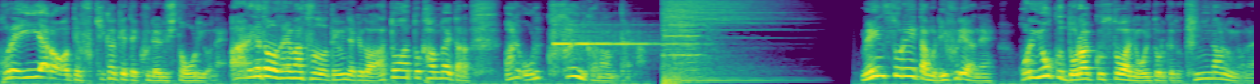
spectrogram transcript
これいいやろって吹きかけてくれる人おるよね。ありがとうございますって言うんだけど、後々考えたら、あれ俺臭いんかなみたいな。メンソレータムリフレアね。これよくドラッグストアに置いとるけど気になるんよね。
